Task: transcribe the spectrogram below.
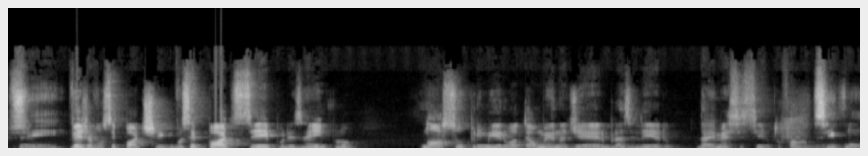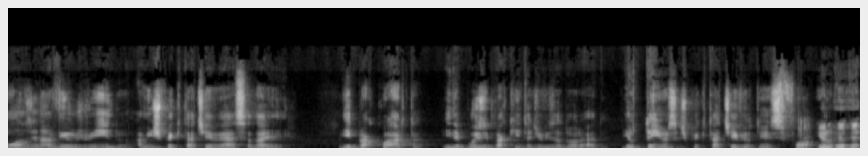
Sim. É, veja, você pode chegar. Você pode ser, por exemplo, nosso primeiro hotel manager brasileiro da MSC, eu tô falando. Sim, com 11 navios vindo, a minha expectativa é essa daí ir para a quarta e depois ir para a quinta divisa dourada. Eu tenho essa expectativa, eu tenho esse foco. Eu, eu,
